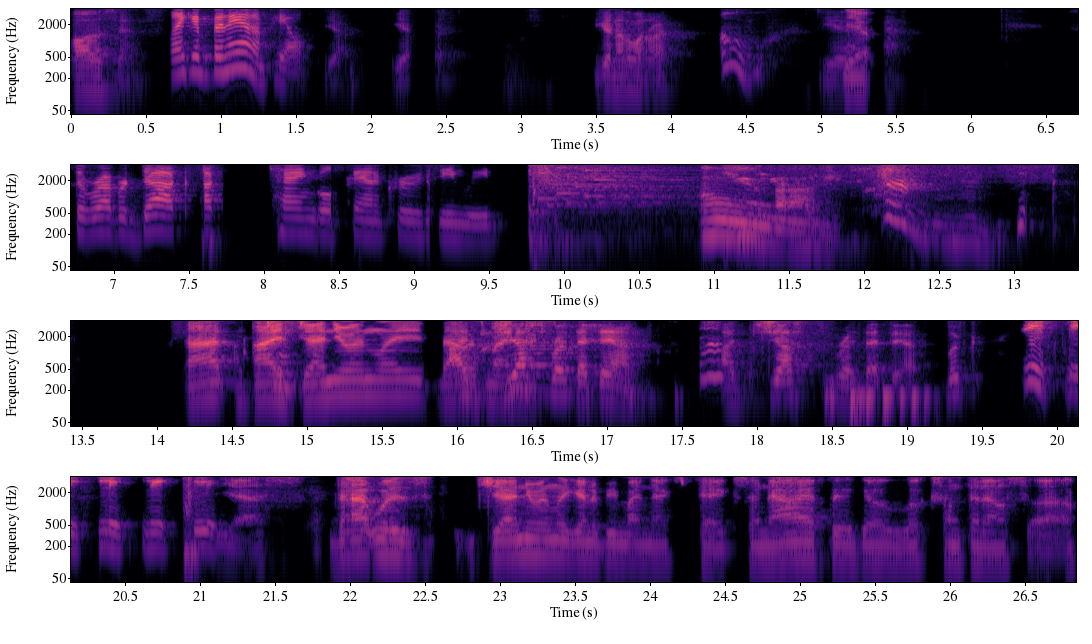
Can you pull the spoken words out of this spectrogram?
A lot of sense. like a banana peel. Yeah. Yeah. You got another one, right? Oh, Yeah. Yep. the rubber ducks tangle Santa Cruz seaweed. Oh, that I just- genuinely that I was my just wrote that down. I just wrote that down. Look. Yes, that was genuinely going to be my next pick. So now I have to go look something else up.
